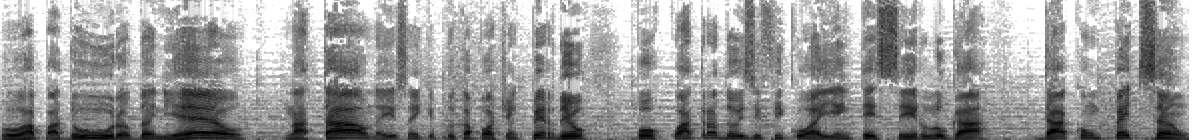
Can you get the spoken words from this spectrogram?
O Rapadura, o Daniel. Natal, não é isso? A equipe do Capotinha que perdeu por 4 a 2 e ficou aí em terceiro lugar da competição,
